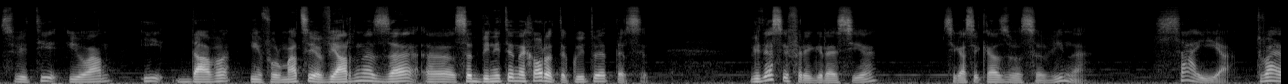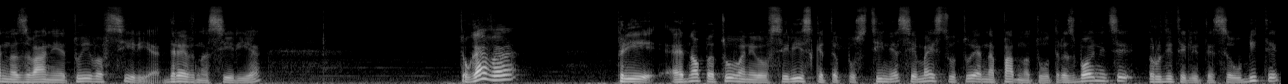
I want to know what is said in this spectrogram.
свети Йоанн и дава информация вярна за а, съдбините на хората, които я търсят. Видя се в регресия, сега се казва Савина, Саия. Това е названието и в Сирия, древна Сирия. Тогава при едно пътуване в сирийската пустиня семейството е нападнато от разбойници, родителите са убити,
